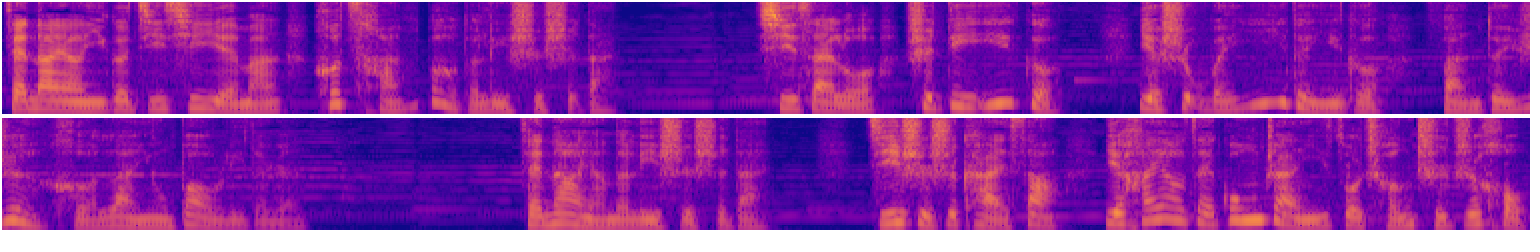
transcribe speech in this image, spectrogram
在那样一个极其野蛮和残暴的历史时代，西塞罗是第一个，也是唯一的一个反对任何滥用暴力的人。在那样的历史时代，即使是凯撒，也还要在攻占一座城池之后，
